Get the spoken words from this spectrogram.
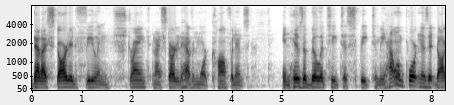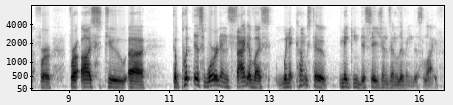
that I started feeling strength and I started having more confidence in His ability to speak to me. How important is it, Doc, for for us to uh, to put this Word inside of us when it comes to making decisions and living this life?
